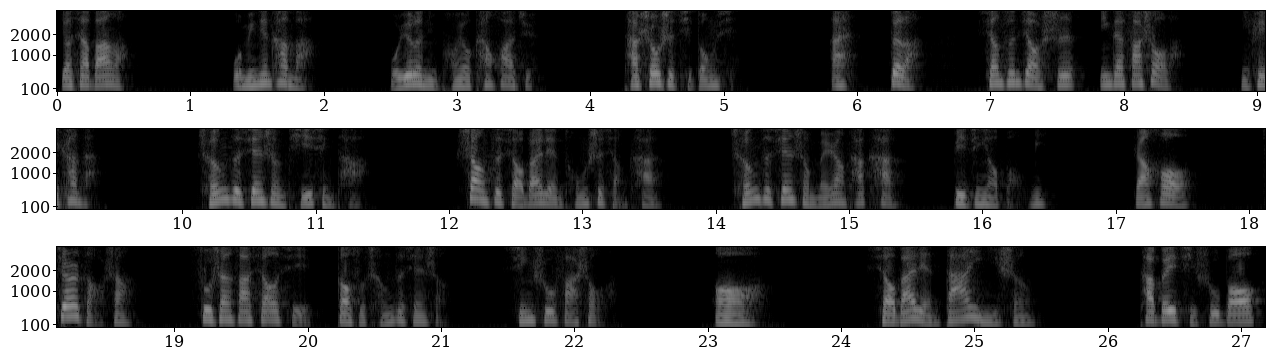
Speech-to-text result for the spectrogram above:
要下班了，我明天看吧。我约了女朋友看话剧。他收拾起东西，哎，对了，乡村教师应该发售了，你可以看看。橙子先生提醒他，上次小白脸同事想看，橙子先生没让他看，毕竟要保密。然后今儿早上，苏珊发消息告诉橙子先生，新书发售了。哦，小白脸答应一声，他背起书包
